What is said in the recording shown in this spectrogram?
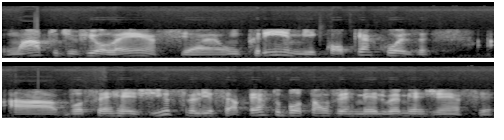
um ato de violência, um crime, qualquer coisa, você registra ali, você aperta o botão vermelho emergência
